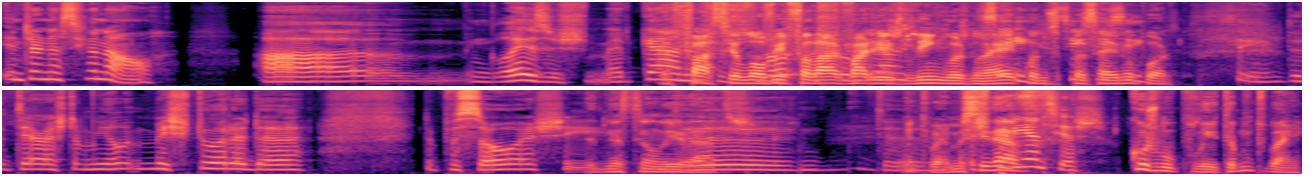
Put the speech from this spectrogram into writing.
internacional. Há ingleses, americanos. É fácil ouvir falar várias línguas, não é? Sim, Quando se passeia sim, no Porto. Sim, de ter esta mistura de, de pessoas e de nacionalidades. De, de muito bem, uma experiências. cosmopolita, muito bem.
